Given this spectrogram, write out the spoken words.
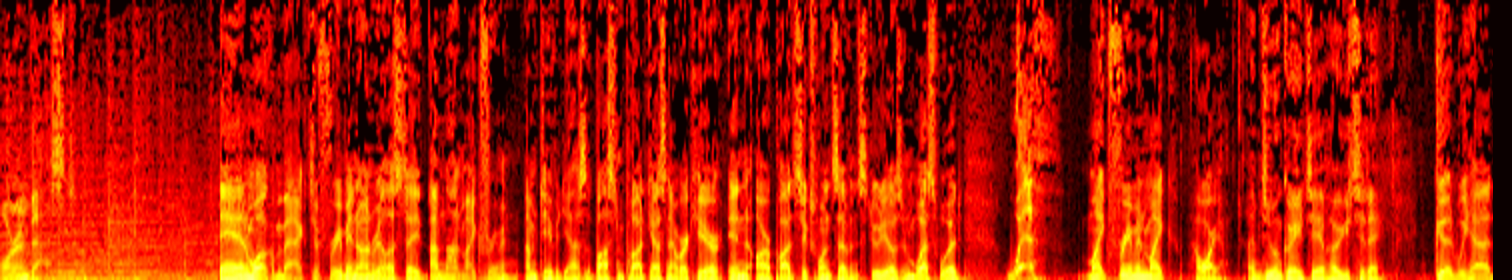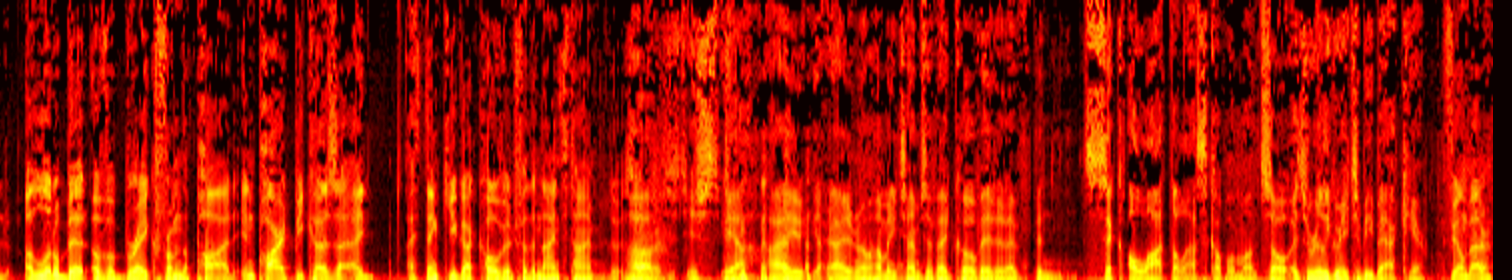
or invest. And welcome back to Freeman on Real Estate. I'm not Mike Freeman. I'm David Yaz, of the Boston Podcast Network here in our Pod 617 studios in Westwood with Mike Freeman. Mike, how are you? I'm doing great, Dave. How are you today? Good. We had a little bit of a break from the pod, in part because I I think you got COVID for the ninth time. Oh, just, yeah. I I don't know how many times I've had COVID, and I've been sick a lot the last couple of months. So it's really great to be back here. Feeling better?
